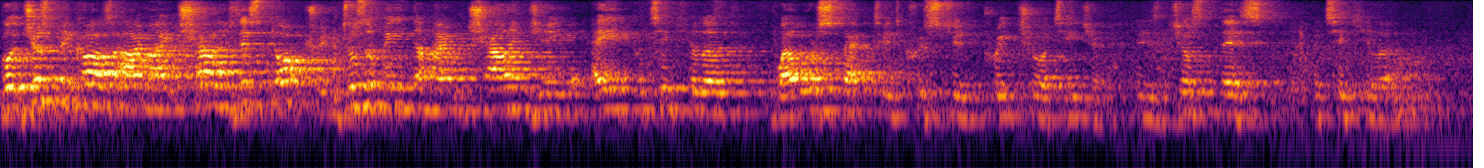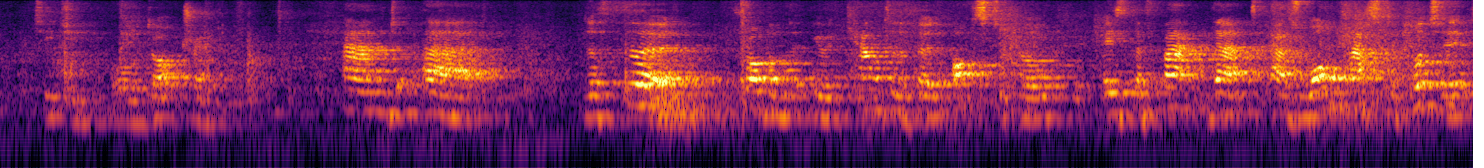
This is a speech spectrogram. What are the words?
But just because I might challenge this doctrine doesn't mean that I'm challenging a particular well-respected Christian preacher or teacher. It is just this particular teaching or doctrine. And uh, the third problem that you encounter, the third obstacle, is the fact that, as one pastor put it,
